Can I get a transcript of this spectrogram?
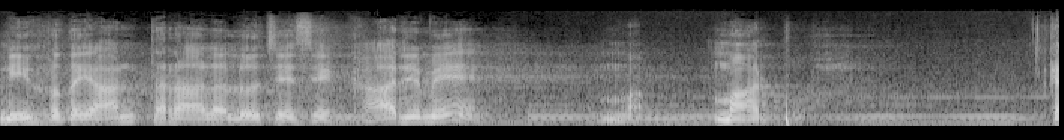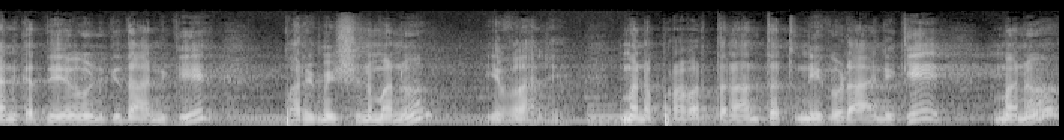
నీ హృదయాంతరాలలో చేసే కార్యమే మా- మార్పు. కనుక దేవునికి దానికి పర్మిషన్ మనం ఇవ్వాలి. మన ప్రవర్తన అంతటినీ కూడా ఆయనకి మనం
